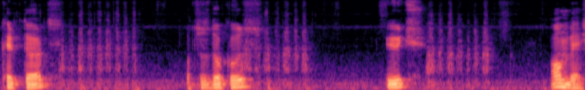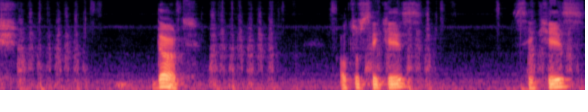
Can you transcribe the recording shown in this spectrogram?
44 39 3 15 4 38 8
